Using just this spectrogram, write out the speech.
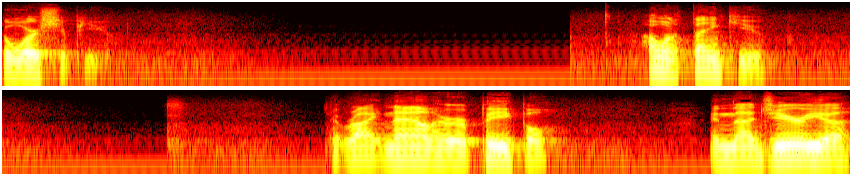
to worship you. I want to thank you that right now there are people in Nigeria,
